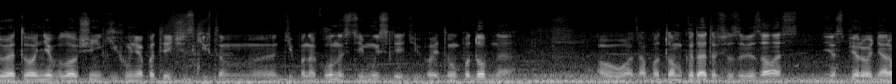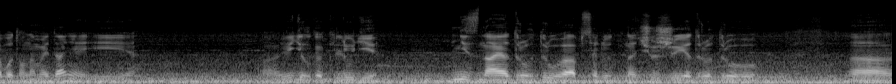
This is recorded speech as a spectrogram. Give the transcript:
До этого не было вообще никаких у меня патриотических там э, типа наклонностей, мыслей типа и тому подобное. Вот. А потом, когда это все завязалось, я с первого дня работал на Майдане и э, видел, как люди, не зная друг друга, абсолютно чужие друг другу, э,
